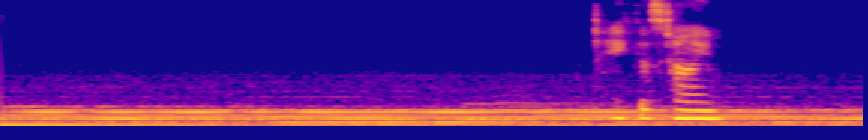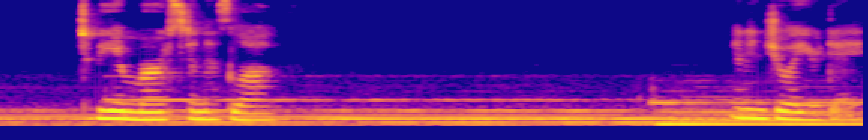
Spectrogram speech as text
Take this time to be immersed in His love and enjoy your day.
